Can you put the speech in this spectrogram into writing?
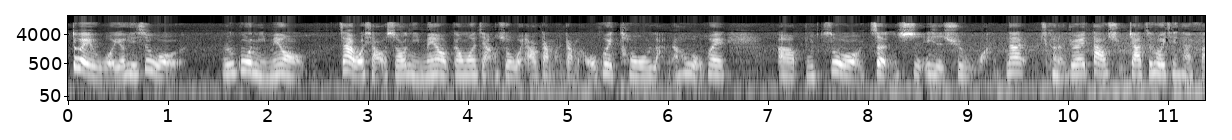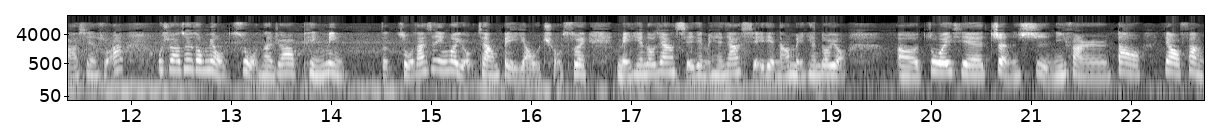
对我，尤其是我，如果你没有在我小时候，你没有跟我讲说我要干嘛干嘛，我会偷懒，然后我会。呃，不做正事，一直去玩，那可能就会到暑假最后一天才发现说啊，我暑假作业都没有做，那就要拼命的做，但是因为有这样被要求，所以每天都这样写一点，每天这样写一点，然后每天都有呃做一些正事，你反而到要放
